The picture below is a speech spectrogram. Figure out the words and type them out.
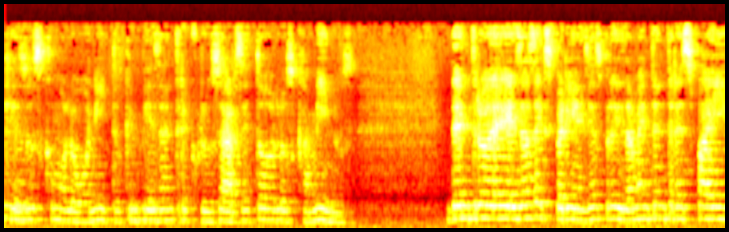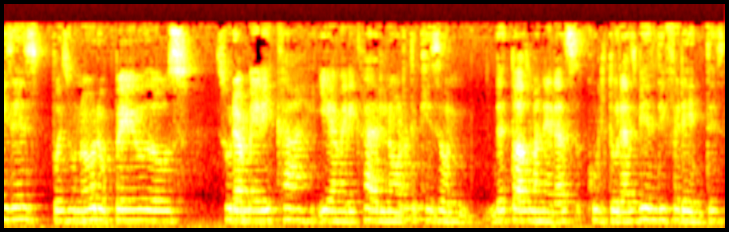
que eso es como lo bonito, que empieza a entrecruzarse todos los caminos. Dentro de esas experiencias, precisamente en tres países, pues uno europeo, dos Suramérica y América del Norte, que son de todas maneras culturas bien diferentes,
